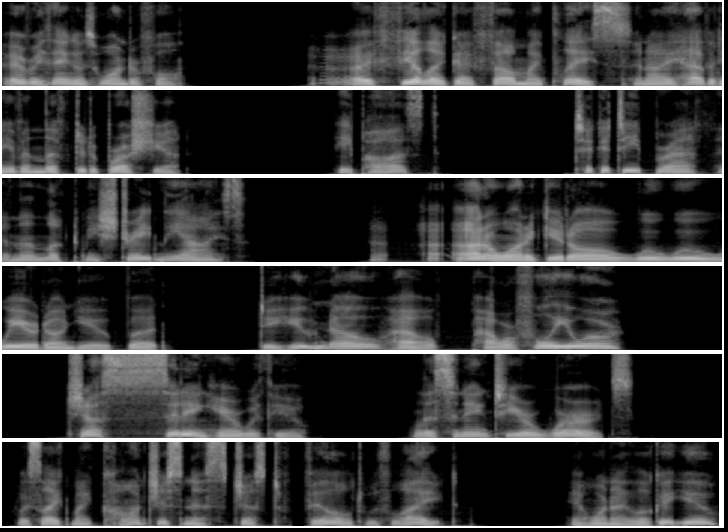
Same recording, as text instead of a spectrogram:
everything is wonderful. I feel like I've found my place, and I haven't even lifted a brush yet. He paused, took a deep breath, and then looked me straight in the eyes. I, don't want to get all woo woo weird on you, but do you know how powerful you are? Just sitting here with you, listening to your words, was like my consciousness just filled with light. And when I look at you,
